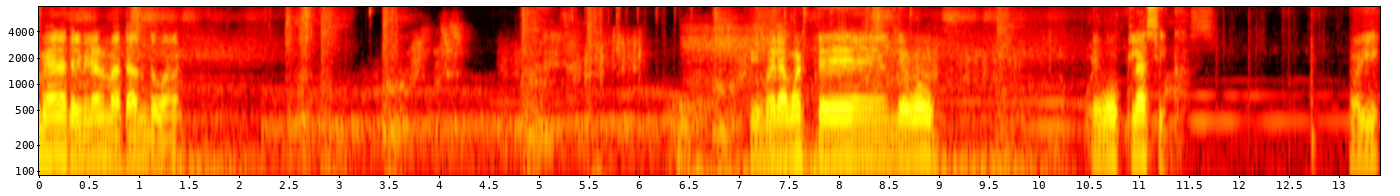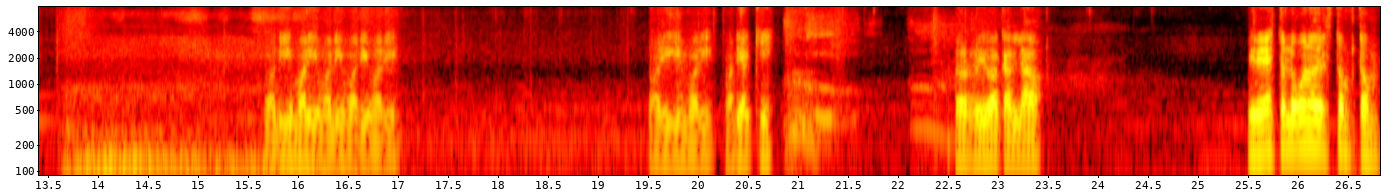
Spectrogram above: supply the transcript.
Me van a terminar matando, weón. Primera muerte de, de WoW. De WoW Classic. Morí. Morí, morí, morí, morí, morí. Morí, morí, morí aquí. Pero arriba, acá al lado. Miren, esto es lo bueno del Tom Tom,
